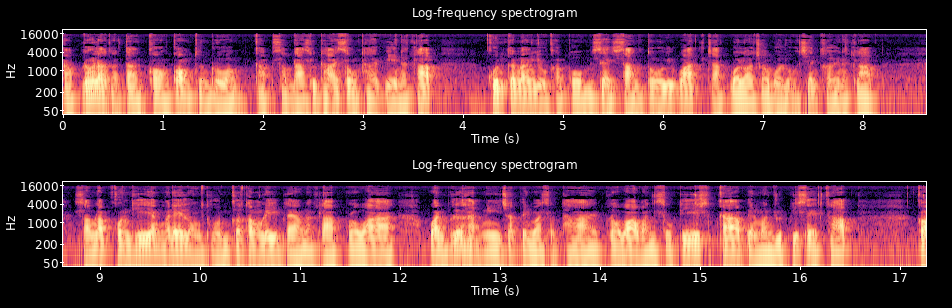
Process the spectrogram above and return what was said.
กับเรื่องราวต่างๆ ของกองทุนรวม กับสัปดาห์สุดท้ายส่งท้ายปีนะครับ คุณกำลังอยู่กับผมเศษสารโตวิวัฒจากบลจบัวหลวงเช่นเคยนะครับสำหรับคนที่ยังไม่ได้ลงทุนก็ต้องรีบแล้วนะครับ เพราะว่าวันพฤหัสนี้จะเป็นวันสุดท้าย เพราะว่าวันศุกร์ที่ 29 เป็นวันหยุดพิเศษครับ ก็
